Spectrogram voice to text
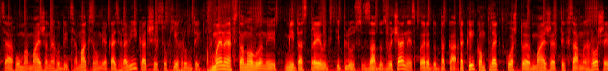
ця гума майже не годиться. Максимум якась гравійка чи сухі ґрунти. В мене встановлений Mitas Trail XT Plus ззаду звичайний, спереду Dakar. Такий комплект коштує майже тих самих грошей,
